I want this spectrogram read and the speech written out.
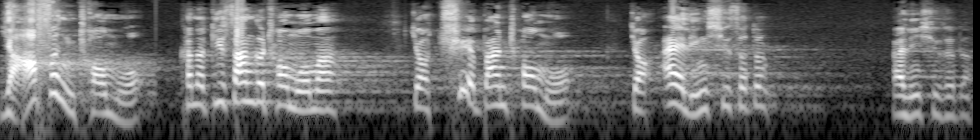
牙缝超模。看到第三个超模吗？叫雀斑超模，叫艾琳·希瑟顿。艾琳·希瑟顿，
